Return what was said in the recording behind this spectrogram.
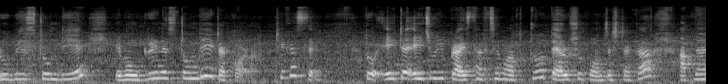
রুবি স্টোন দিয়ে এবং গ্রিন স্টোন দিয়ে এটা করা, ঠিক আছে? তো এইটা এই চুড়ি প্রাইস থাকছে মাত্র তেরোশো টাকা। আপনার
